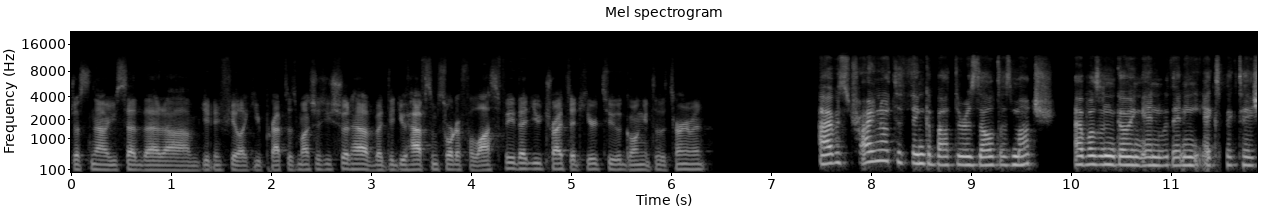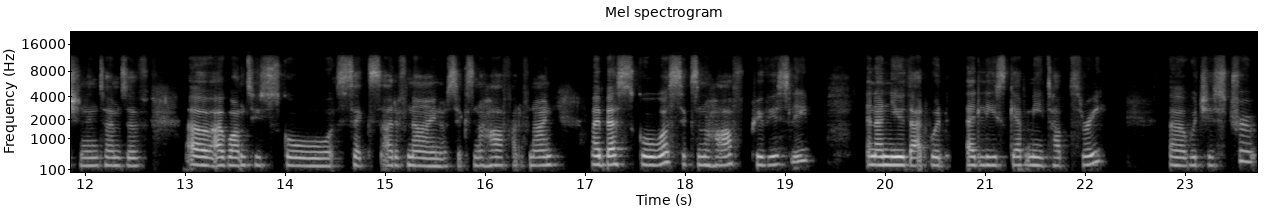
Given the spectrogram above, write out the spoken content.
just now you said that um you didn't feel like you prepped as much as you should have but did you have some sort of philosophy that you tried to adhere to going into the tournament? I was trying not to think about the result as much. I wasn't going in with any expectation in terms of oh i want to score six out of nine or six and a half out of nine. My best score was six and a half previously and I knew that would at least get me top three, uh, which is true.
